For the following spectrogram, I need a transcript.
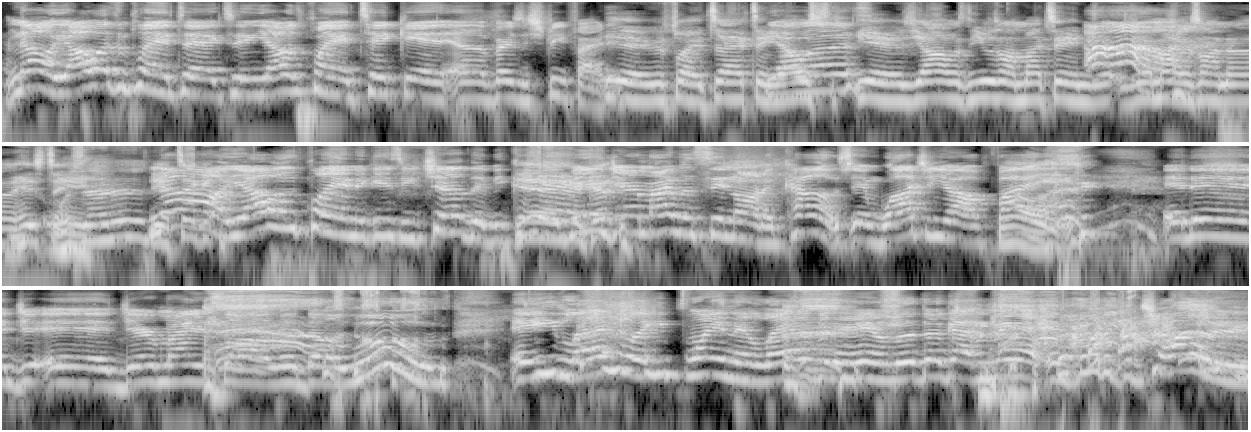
No, y'all wasn't playing tag team. Y'all was playing Tekken uh, versus Street Fighter. Yeah, we was playing tag team. Y'all Y'all was, was? yeah, y'all was you was on my team. Uh-uh. Jeremiah was on uh, his team. Was that it? Yeah, no, Tekken- y'all was playing against each other because Yeah, me and Jeremiah was sitting on a couch and watching y'all fight. And then Je- and Jeremiah saw Lil Dog lose. And he laughing like he pointing and laughing at him. Lil Dog got mad and threw the controller.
